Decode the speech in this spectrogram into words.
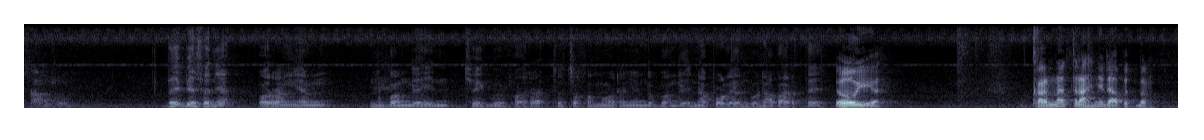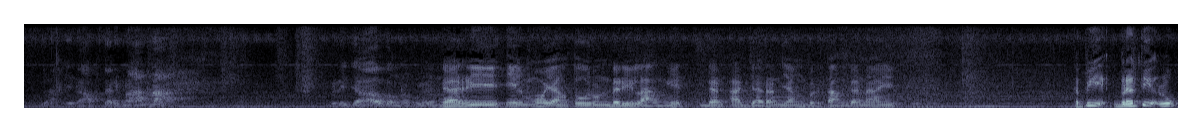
Samsung. tapi biasanya orang yang ngebanggain Che Guevara cocok sama orang yang ngebanggain Napoleon Bonaparte Oh iya. Karena terahnya dapat, Bang. Lah, ya dapet dari mana? Beda jauh bang Napoleon. dari ilmu yang turun dari langit dan ajaran yang bertangga naik Tapi berarti lu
